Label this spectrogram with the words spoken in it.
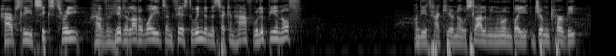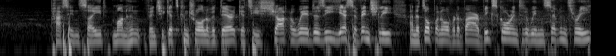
Harps lead 6 3, have hit a lot of wides and faced the wind in the second half. Will it be enough? On the attack here now, slaloming run by Jim Kirby. Pass inside, Monaghan eventually gets control of it there, gets his shot away, does he? Yes, eventually, and it's up and over the bar. Big score into the win, 7 3.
